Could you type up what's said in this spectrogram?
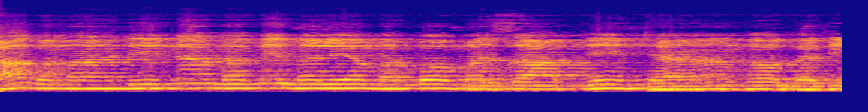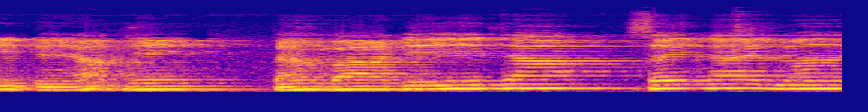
အပမတိနာမမေမလျောမပေါ်မစာပြင်းထန်သောတတိတရားဖြင့်တံပါတိထာစိတ်၌လွန်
